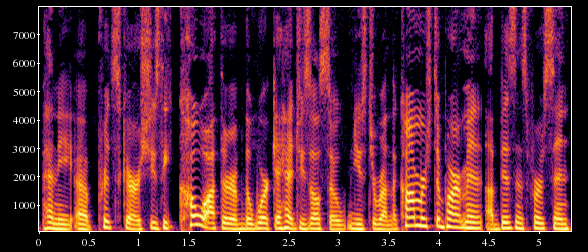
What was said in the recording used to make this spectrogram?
Penny uh, Pritzker. She's the co author of The Work Ahead. She's also used to run the Commerce Department, a business person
